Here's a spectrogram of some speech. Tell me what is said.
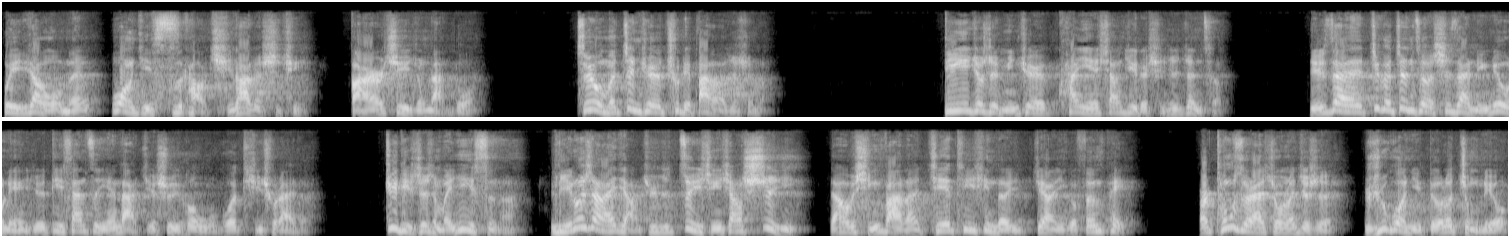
会让我们忘记思考其他的事情，反而是一种懒惰。所以我们正确的处理办法是什么？第一就是明确宽严相济的刑事政策，也是在这个政策是在零六年，也就是第三次严打结束以后，我国提出来的。具体是什么意思呢？理论上来讲，就是罪行相适应。然后刑法呢阶梯性的这样一个分配，而通俗来说呢，就是如果你得了肿瘤，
